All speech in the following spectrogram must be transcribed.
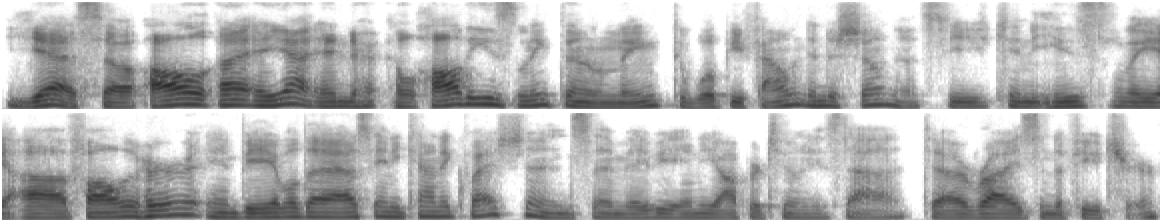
Yeah, so all uh, yeah, and Holly's LinkedIn link will be found in the show notes. So you can easily uh, follow her and be able to ask any kind of questions and maybe any opportunities that arise in the future.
